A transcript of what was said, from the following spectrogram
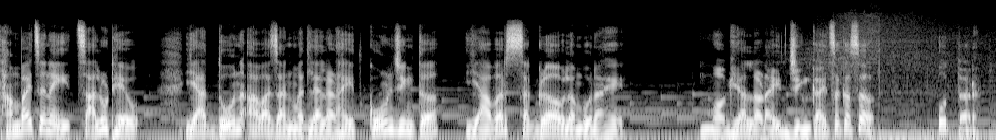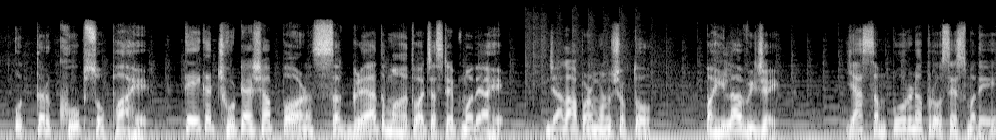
थांबायचं नाही चालू ठेव. या दोन आवाजांमधल्या लढाईत कोण जिंकतं यावर सगळं अवलंबून आहे. मग या लढाईत जिंकायचं कसं? उत्तर. उत्तर खूप सोपं आहे. ते एका छोट्याशा पण सगळ्यात महत्त्वाच्या स्टेपमध्ये आहे ज्याला आपण म्हणू शकतो पहिला विजय. या संपूर्ण प्रोसेसमध्ये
